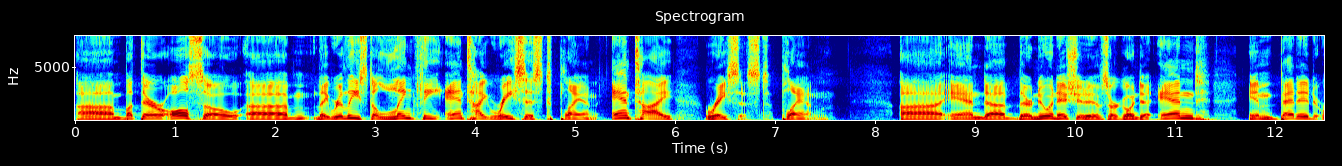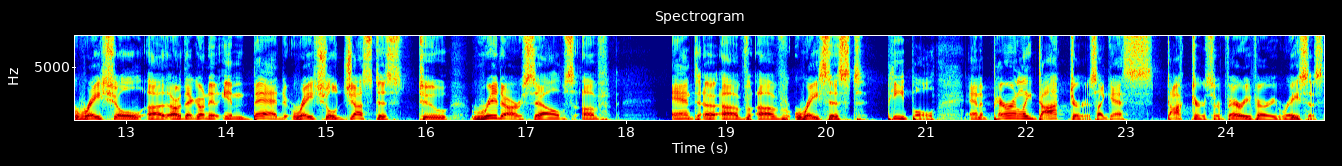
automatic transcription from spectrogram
um, but they're also um, they released a lengthy anti-racist plan, anti-racist plan, uh, and uh, their new initiatives are going to end embedded racial, uh, or they're going to embed racial justice to rid ourselves of and uh, of of racist people. And apparently doctors i guess doctors are very very racist.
